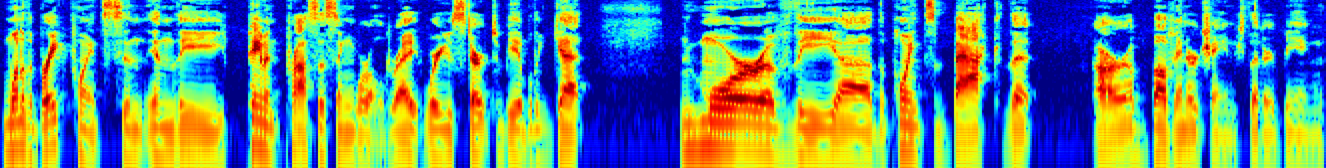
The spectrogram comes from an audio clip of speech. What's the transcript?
one of the breakpoints in in the payment processing world, right? Where you start to be able to get more of the uh, the points back that are above interchange that are being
